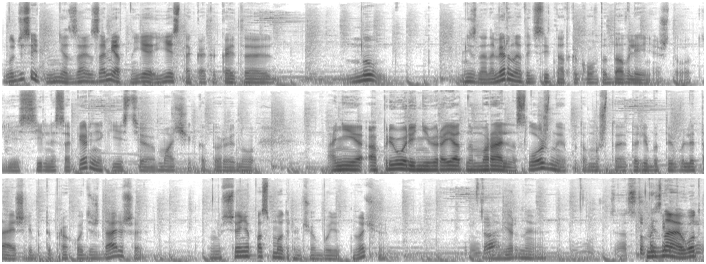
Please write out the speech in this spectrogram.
Ну, действительно, нет, за- заметно. Е- есть такая какая-то. Ну, не знаю, наверное, это действительно от какого-то давления, что вот есть сильный соперник, есть э, матчи, которые, ну, они априори невероятно морально сложные, потому что это либо ты вылетаешь, либо ты проходишь дальше. Ну, сегодня посмотрим, что будет ночью. Да. Наверное. Ну, отступать Не знаю, вот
